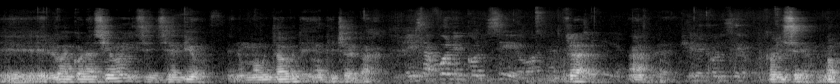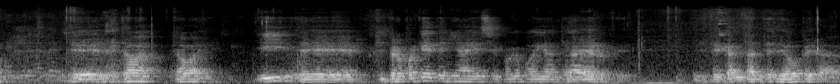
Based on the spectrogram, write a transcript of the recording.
eh, el Banco Nación, y se incendió. En un momento dado que tenía techo de paja. Esa fue en el Coliseo. Claro, ah, en el Coliseo. Coliseo. bueno. Eh, estaba, estaba ahí. Y, eh, ¿Pero por qué tenía ese? ¿Por qué podían traer este, cantantes de ópera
